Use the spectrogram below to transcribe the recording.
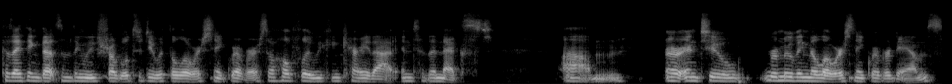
because I think that's something we've struggled to do with the lower Snake River. So hopefully we can carry that into the next um, or into removing the lower Snake River dams.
